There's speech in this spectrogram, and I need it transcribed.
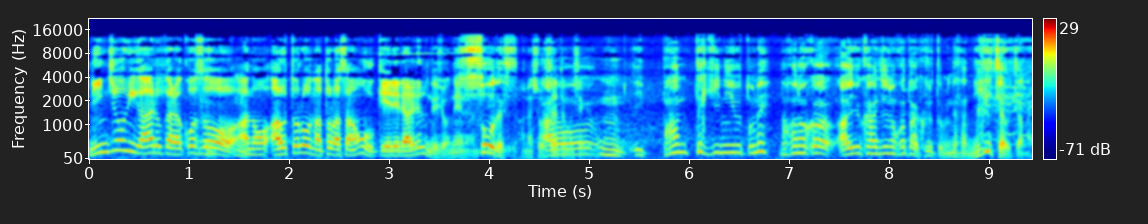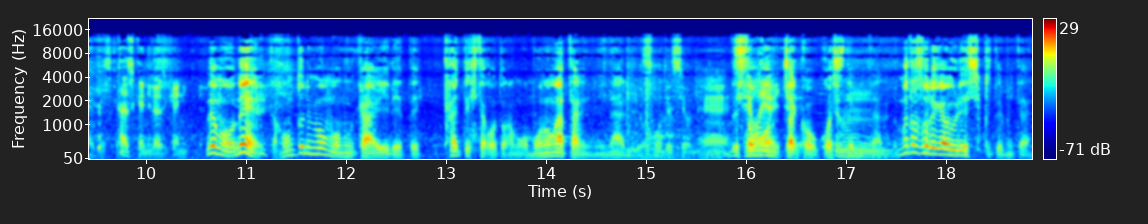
人情味があるからこそ、あのアウトローな寅さんを受け入れられるんでしょうねそうです話をおっしゃってましたうん、一般的に言うとね、なかなかああいう感じの方が来ると皆さん逃げちゃうじゃないですか。確かに確かに。でもね、本当にもう迎え入れて、帰ってきたことがもう物語になるような。そうですよね。で一悶着を起こしてみたいな、うん。またそれが嬉しくてみたいな、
